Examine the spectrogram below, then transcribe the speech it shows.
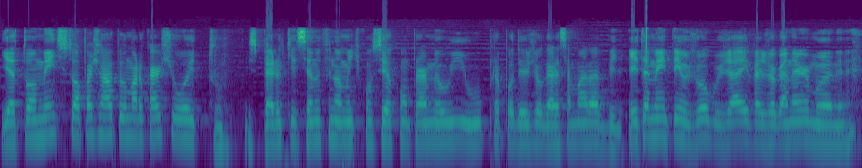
E atualmente estou apaixonado pelo Mario Kart 8. Espero que esse ano finalmente consiga comprar meu Wii U pra poder jogar essa maravilha. Ele também tem o jogo já e vai jogar na irmã, né?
